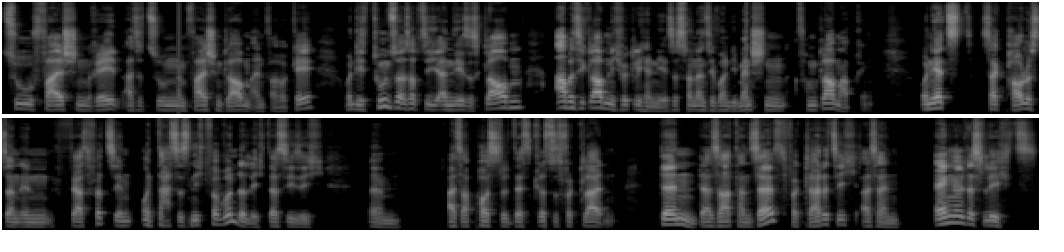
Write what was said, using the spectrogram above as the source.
zu falschen Reden, also zu einem falschen Glauben einfach, okay? Und die tun so, als ob sie an Jesus glauben, aber sie glauben nicht wirklich an Jesus, sondern sie wollen die Menschen vom Glauben abbringen. Und jetzt sagt Paulus dann in Vers 14, und das ist nicht verwunderlich, dass sie sich ähm, als Apostel des Christus verkleiden. Denn der Satan selbst verkleidet sich als ein Engel des Lichts.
